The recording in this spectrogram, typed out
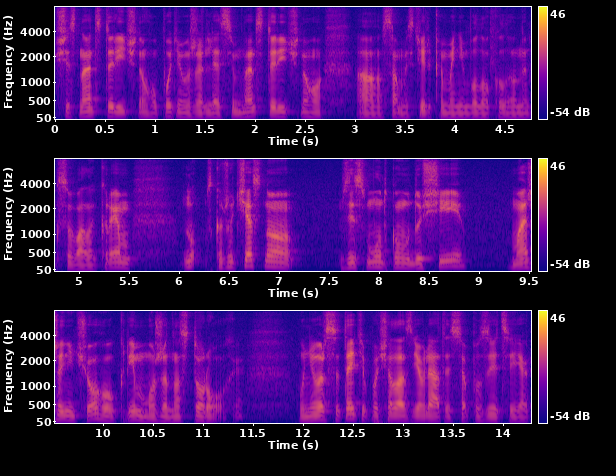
16-річного, потім вже для 17-річного, а саме стільки мені було, коли анексували Крим. Ну, скажу чесно, зі смутком в душі майже нічого, окрім може настороги. В університеті почала з'являтися позиція як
